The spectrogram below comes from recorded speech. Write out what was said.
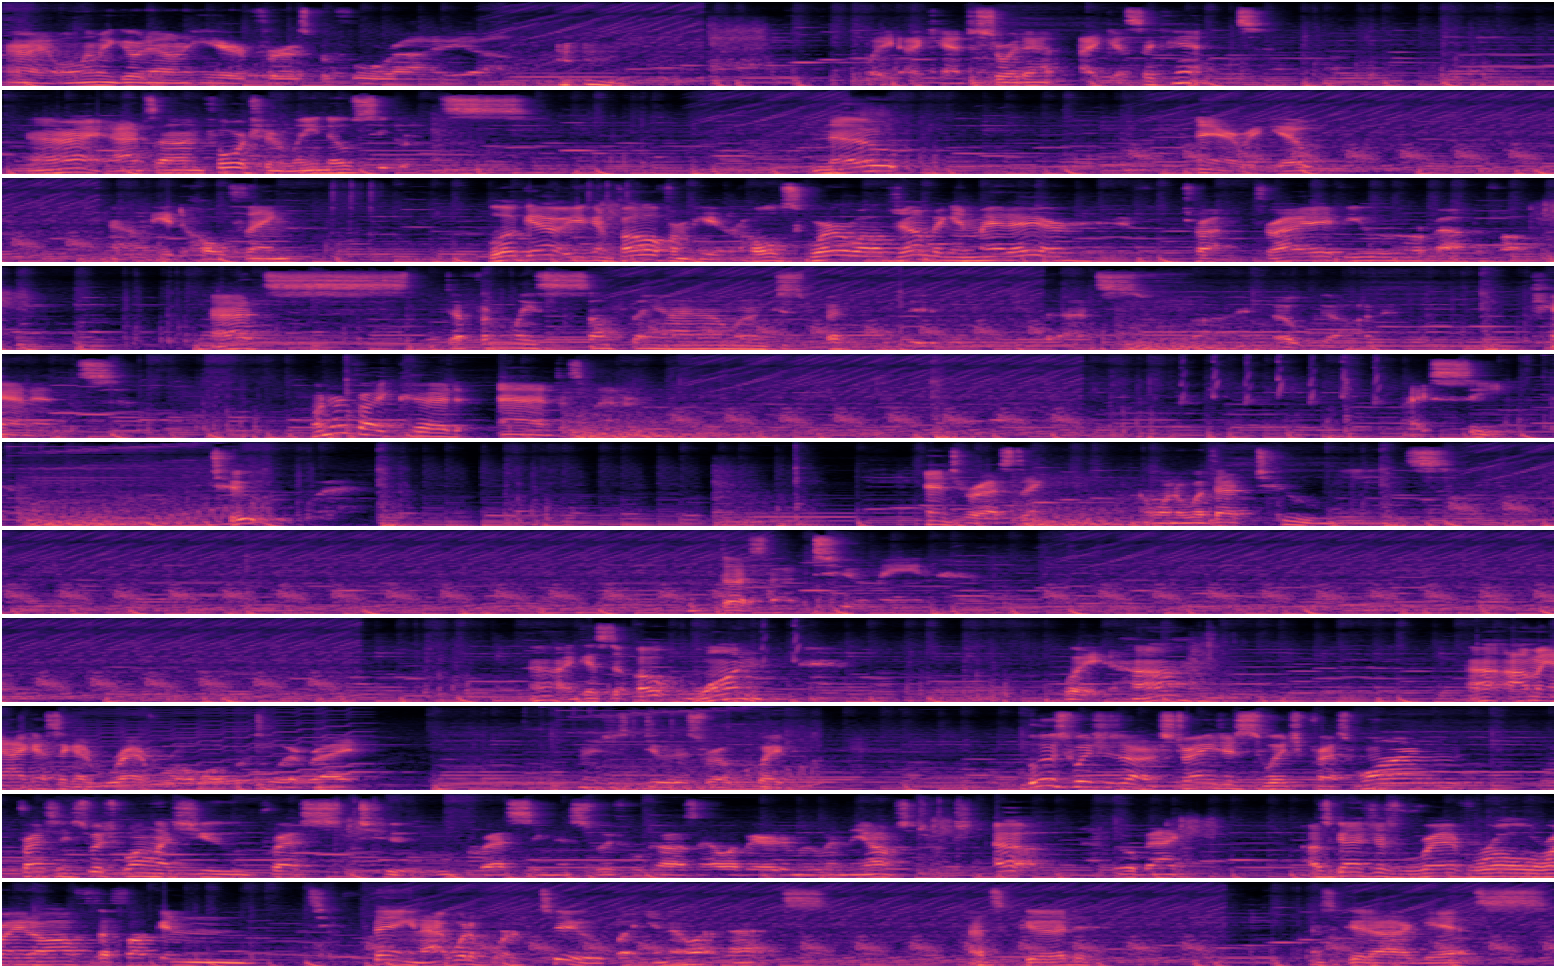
Alright, well let me go down here first before I, uh... Wait, I can't destroy that? I guess I can't. Alright, that's unfortunately no secrets. No. There we go. I don't need the whole thing. Look out, you can fall from here. Hold square while jumping in midair. Try, try if you are about to fall. That's definitely something I don't expect. That's fine. Oh god. Cannons. Wonder if I could... Ah, it doesn't matter. I see. Two. Interesting. I wonder what that two means. What does that two mean? Oh, I guess. The, oh, one. Wait, huh? I, mean, I guess I could rev roll over to it, right? Let me just do this real quick. Blue switches are the strangest switch. Press one. Pressing switch 1 lets you press 2. Pressing this switch will cause the elevator to move in the opposite direction. Oh, now go back. I was gonna just rev roll right off the fucking thing. That would have worked too, but you know what? That's that's good. That's good, I guess.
